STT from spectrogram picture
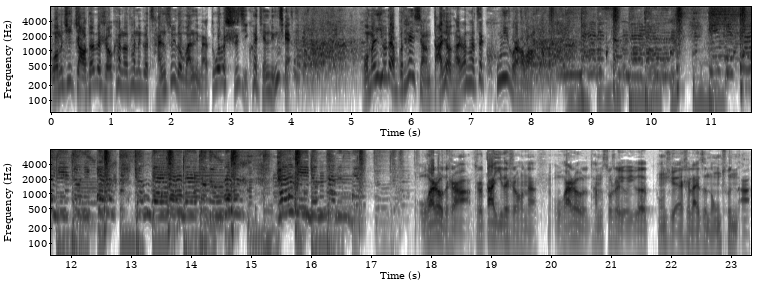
我们去找他的时候，看到他那个残碎的碗里面多了十几块钱零钱。我们有点不太想打搅他，让他再哭一会儿，好不好？五花肉的事儿啊，就是大一的时候呢，五花肉他们宿舍有一个同学是来自农村啊，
